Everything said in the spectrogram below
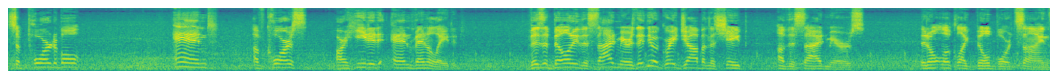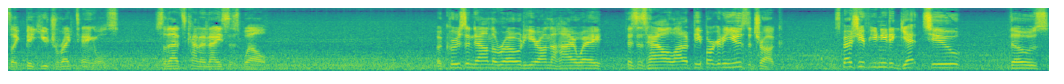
supportable, and of course, are heated and ventilated. Visibility, the side mirrors, they do a great job on the shape of the side mirrors. They don't look like billboard signs, like big, huge rectangles. So that's kind of nice as well. But cruising down the road here on the highway, this is how a lot of people are gonna use the truck. Especially if you need to get to those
